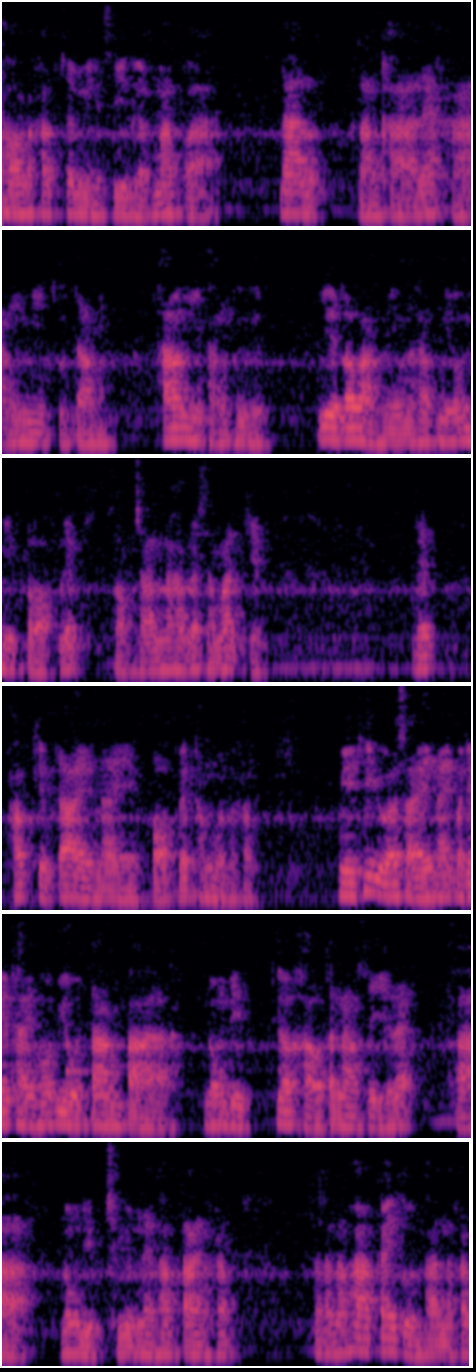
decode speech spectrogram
ท้องนะครับ จะมีสีเหลืองมากกว่า ด้านหลังขาและหางมีจุดดำเท้ามีผังผืดยืดระหว่างนิ้วนะครับ นิ้วมีปลอกเล็บสองชั้นนะครับ และสามารถเก็บ เล็บพับเก็บได้ในปลอกเล็บทั้งหมดนะครับ มีที่อยู่อาศัยในประเทศไทยพบอยู่ตามป่าดงดิบเทือกเขาตะนาวศรีและป่าดงดิบชื้นในภาคใต้นะครับ สถานภาพใกล้สูญพันธุ์นะครับ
